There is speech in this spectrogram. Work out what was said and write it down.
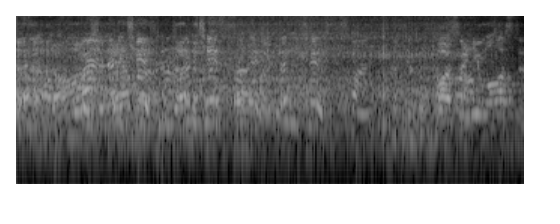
All right, let me chase, no, no, let me chase, it's okay, let me chase, it's fine. Oh, so he lost him.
